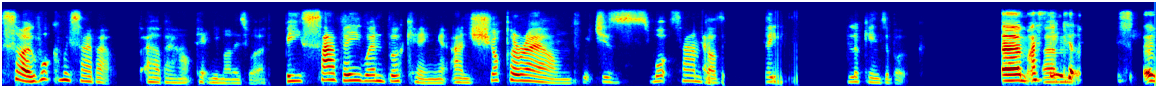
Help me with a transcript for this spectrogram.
So, what can we say about about getting your money's worth? Be savvy when booking and shop around, which is what Sam does. He's looking to book. Um, I think Um, it's, uh,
